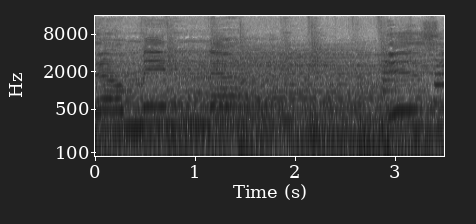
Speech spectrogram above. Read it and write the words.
Tell me now, is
